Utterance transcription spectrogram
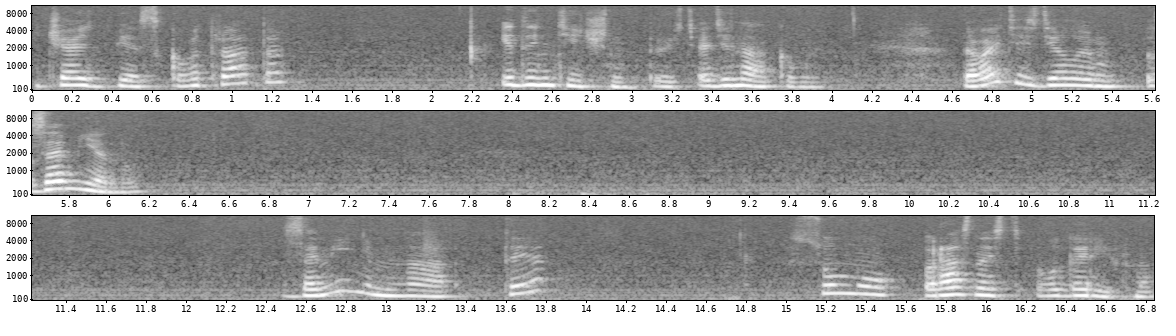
и часть без квадрата идентичны, то есть одинаковые. Давайте сделаем замену. Заменим на t сумму разность логарифмов.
